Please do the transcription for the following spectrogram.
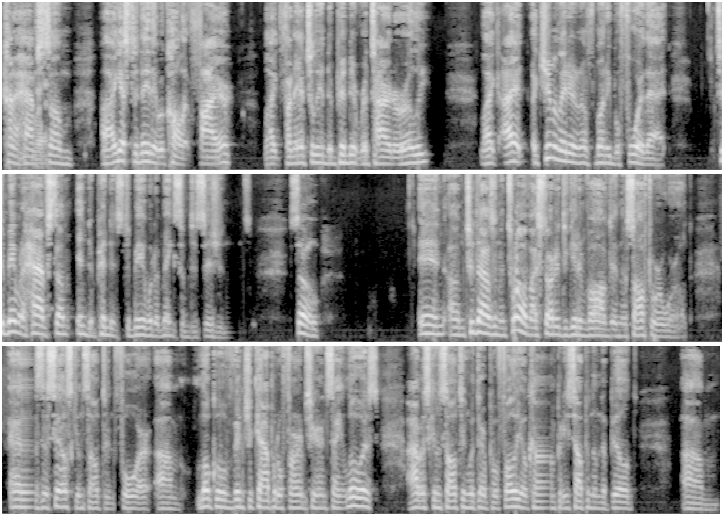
kind of have right. some. Uh, I guess today they would call it fire, like financially independent, retired early. Like I had accumulated enough money before that to be able to have some independence to be able to make some decisions. So in um, 2012, I started to get involved in the software world as a sales consultant for um, local venture capital firms here in St. Louis. I was consulting with their portfolio companies, helping them to build um,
